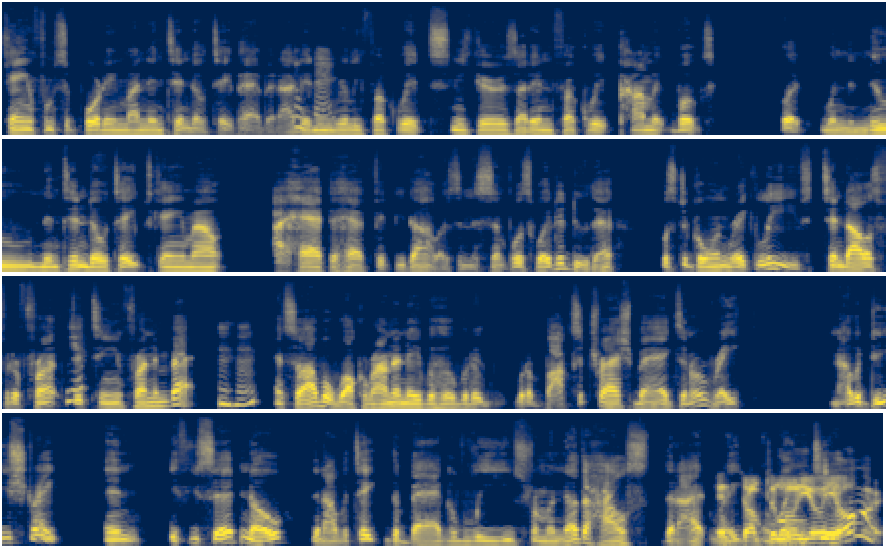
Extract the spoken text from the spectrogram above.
came from supporting my Nintendo tape habit. I Okay. didn't really fuck with sneakers, I didn't fuck with comic books, but when the new Nintendo tapes came out, I had to have $50. And the simplest way to do that was to go and rake leaves. $10 for the front, Yeah. 15 front and back. Mm-hmm. And so I would walk around the neighborhood with a with a box of trash bags and a rake, and I would do you straight. And if you said no, then I would take the bag of leaves from another house that I'd And rake dump them on your until- yard.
